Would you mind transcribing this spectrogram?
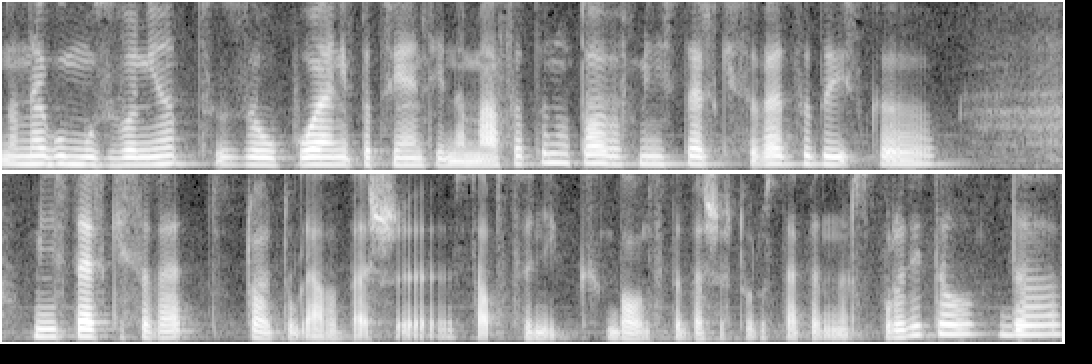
на него му звънят за опоени пациенти на масата, но той е в Министерски съвет, за да иска Министерски съвет, той тогава беше собственик, болницата беше второстепенен разпоредител, да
